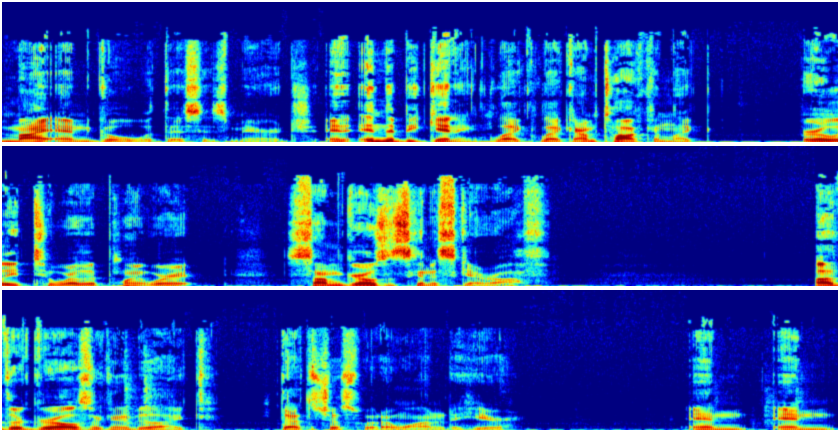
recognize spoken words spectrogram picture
my end goal with this is marriage. And in the beginning, like like I'm talking like early to where the point where it, some girls it's gonna scare off. Other girls are gonna be like, that's just what I wanted to hear. And and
